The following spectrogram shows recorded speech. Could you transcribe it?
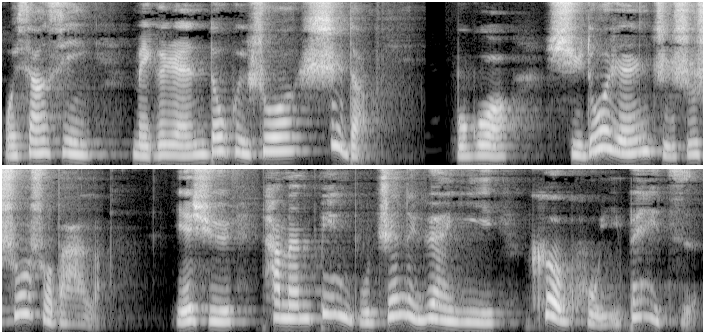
我相信每个人都会说是的。不过许多人只是说说罢了。也许他们并不真的愿意刻苦一辈子，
